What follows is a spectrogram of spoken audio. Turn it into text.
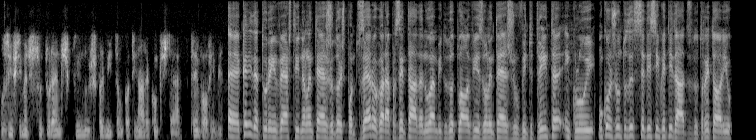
os investimentos estruturantes que nos permitam continuar a conquistar desenvolvimento. A candidatura Investe na Alentejo 2.0, agora apresentada no âmbito do atual aviso Alentejo 2030, inclui um conjunto de 65 entidades do território,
